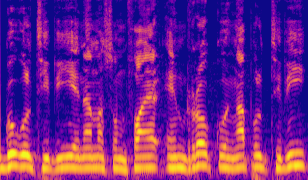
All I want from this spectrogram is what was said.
Google TV, en Amazon Fire, en Roku, en Apple TV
